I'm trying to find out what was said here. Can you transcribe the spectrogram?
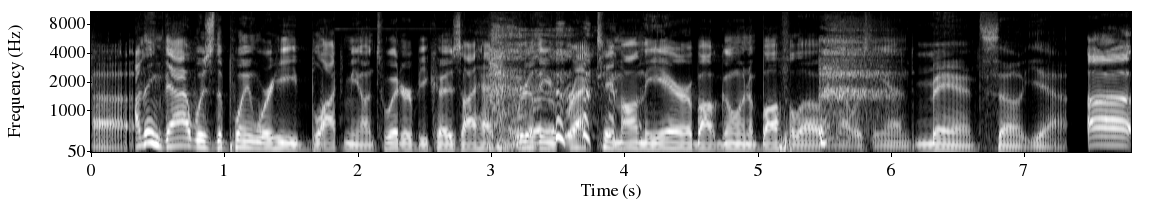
I think that was the point where he blocked me on Twitter because I had really wrecked him on the air about going to Buffalo, and that was the end. Man, so yeah. Uh,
